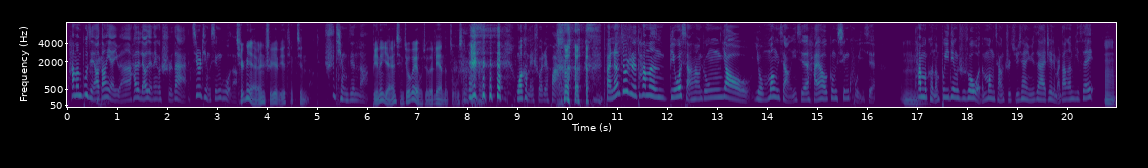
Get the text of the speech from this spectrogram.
他们不仅要当演员，还得了解那个时代，其实挺辛苦的，其实跟演员职业离也挺近的，是挺近的。比那演员请就位，我觉得练的足些。我可没说这话，反正就是他们比我想象中要有梦想一些，还要更辛苦一些。嗯，他们可能不一定是说我的梦想只局限于在这里面当个 NPC。嗯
